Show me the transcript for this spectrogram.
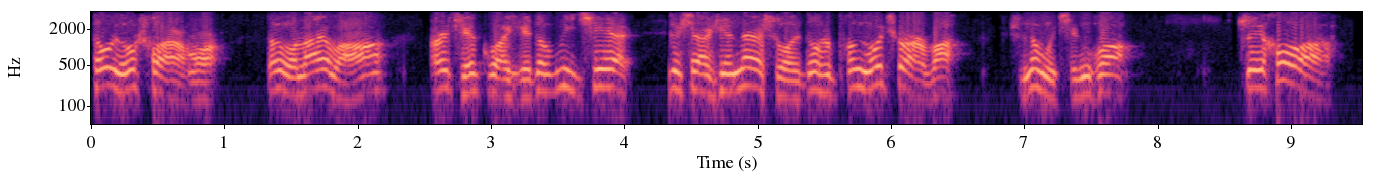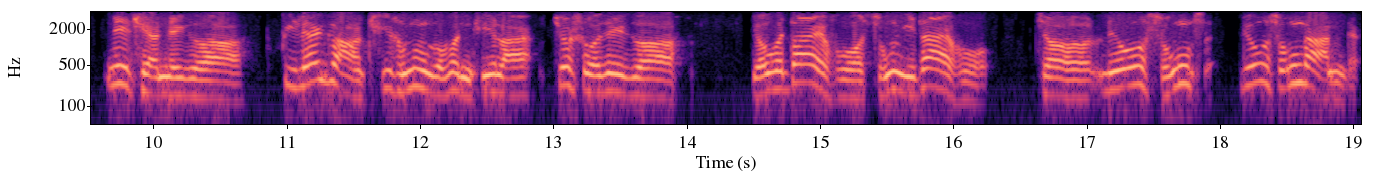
都有串呼，都有来往，而且关系都密切。就像现在说的，都是朋友圈吧，是那种情况。最后啊，那天那个毕连刚提出那么个问题来，就说这个有个大夫，中医大夫叫刘松刘松丹的，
